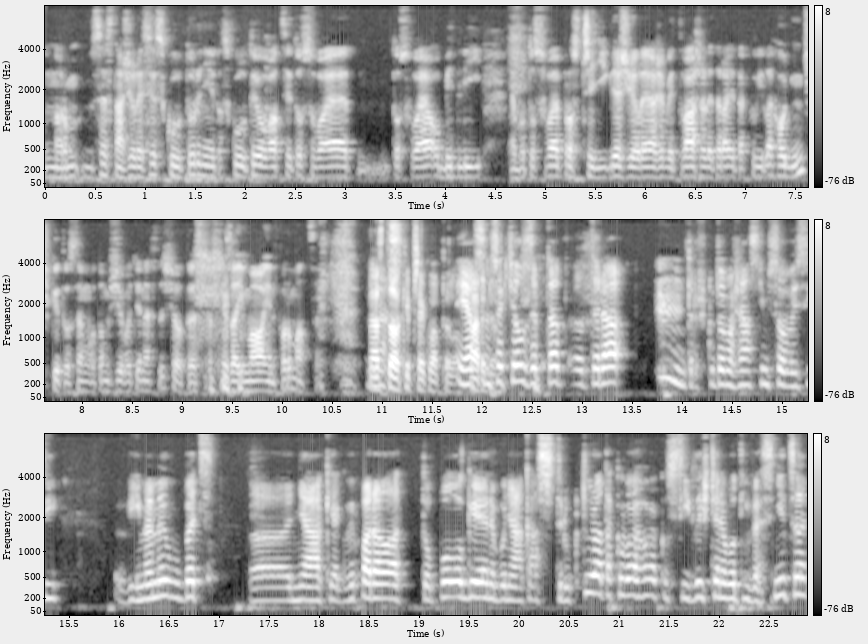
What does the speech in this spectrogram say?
norm, se snažili si skulturnit, skultivovat si to svoje, to svoje obydlí nebo to svoje prostředí, kde žili a že vytvářeli teda i takovýhle chodníčky, to jsem o tom v životě neslyšel, to je strašně zajímavá informace. Nás to taky překvapilo. Já Pardon. jsem se chtěl zeptat, teda trošku to možná s tím souvisí, víme mi vůbec, uh, nějak, jak vypadala topologie nebo nějaká struktura takového jako sídliště nebo té vesnice?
